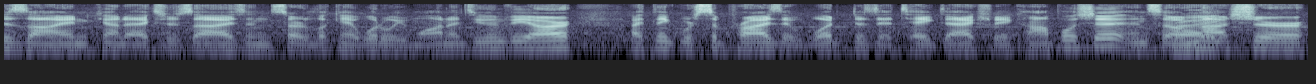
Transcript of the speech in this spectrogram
design kind of exercise and start looking at what do we want to do in VR, I think we're surprised at what does it take to actually accomplish it. And so I'm not sure.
